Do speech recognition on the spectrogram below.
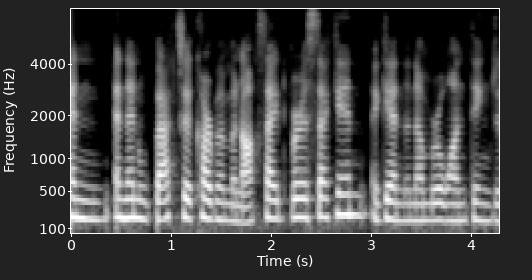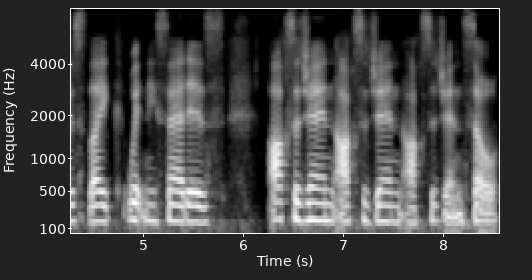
And and then back to carbon monoxide for a second. Again, the number one thing, just like Whitney said, is oxygen, oxygen, oxygen. So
